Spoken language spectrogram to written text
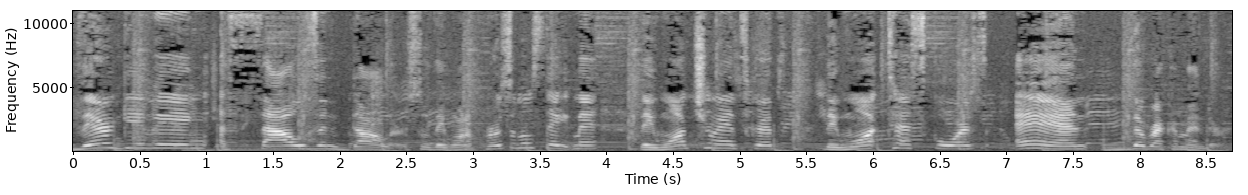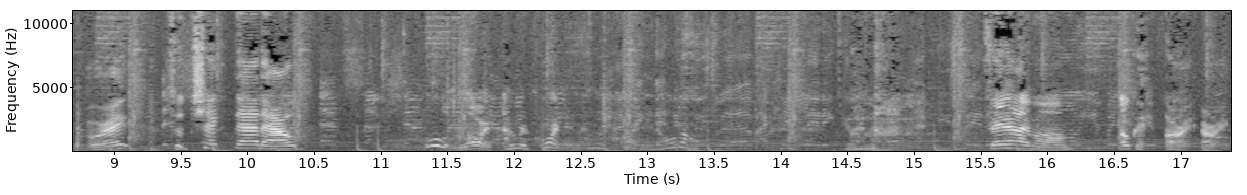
they're giving a thousand dollars. So they want a personal statement, they want transcripts, they want test scores, and the recommender. All right, so check that out. Oh Lord, I'm recording. I'm recording. Hold on. My mom. Say hi, mom. Okay. All right. All right.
